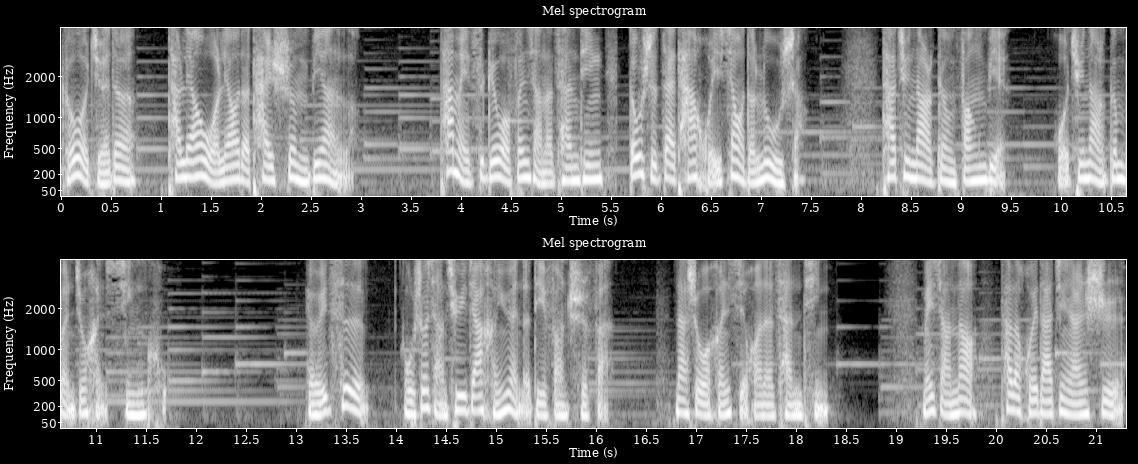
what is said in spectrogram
可我觉得他撩我撩得太顺便了。他每次给我分享的餐厅都是在他回校的路上，他去那儿更方便，我去那儿根本就很辛苦。有一次我说想去一家很远的地方吃饭，那是我很喜欢的餐厅，没想到他的回答竟然是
